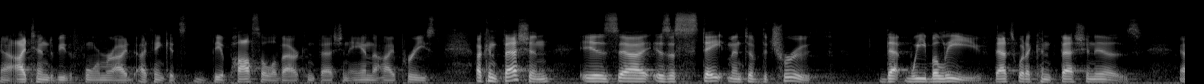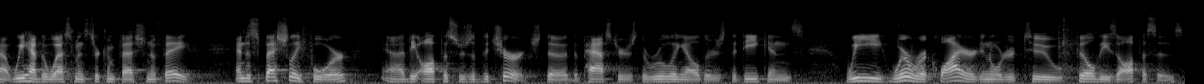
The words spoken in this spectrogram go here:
Uh, I tend to be the former. I, I, think it's the apostle of our confession and the high priest. A confession is, uh, is a statement of the truth that we believe. That's what a confession is. Uh, we have the Westminster Confession of Faith, and especially for uh, the officers of the church, the, the pastors, the ruling elders, the deacons, we, we're required in order to fill these offices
